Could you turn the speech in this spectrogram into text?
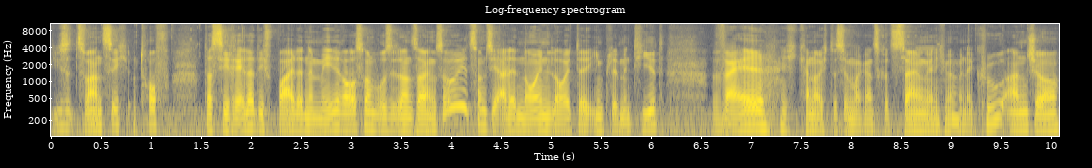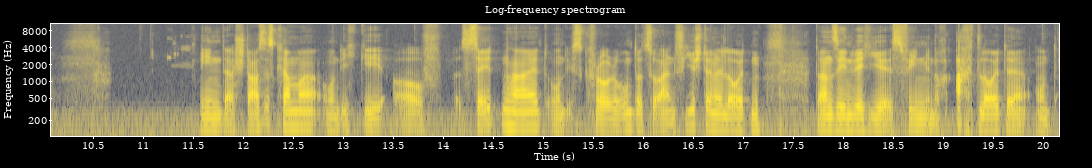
diese 20, und hoffe, dass sie relativ bald eine Mail raushauen, wo sie dann sagen, so, jetzt haben sie alle neuen Leute implementiert, weil, ich kann euch das immer ganz kurz zeigen, wenn ich mir meine Crew anschaue, in der Stasiskammer und ich gehe auf Seltenheit und ich scroll runter zu allen 4-Sterne-Leuten, dann sehen wir hier, es fehlen mir noch 8 Leute und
